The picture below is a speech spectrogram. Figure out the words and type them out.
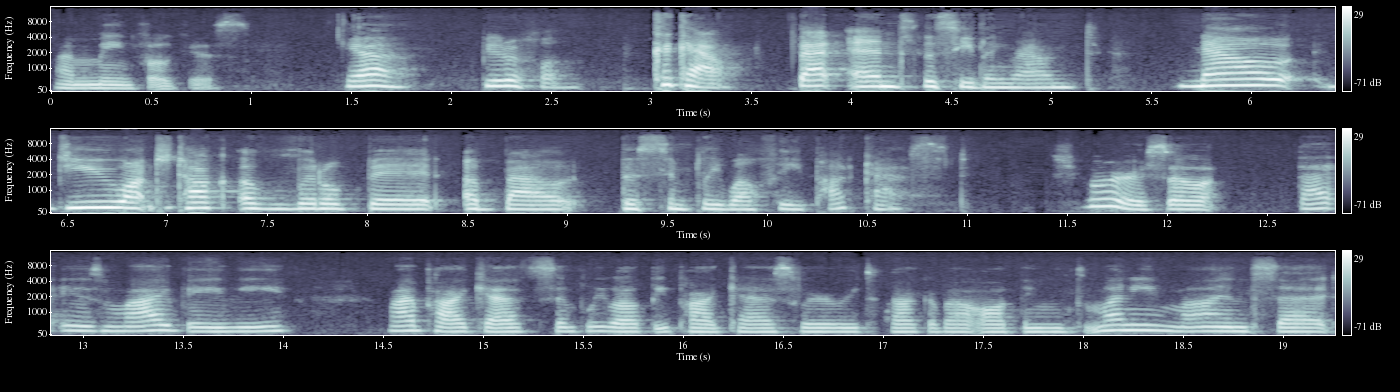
my main focus. Yeah, beautiful. Cacao. That ends the seedling round. Now, do you want to talk a little bit about the Simply Wealthy podcast? Sure. So that is my baby my podcast, Simply Wealthy Podcast, where we talk about all things money, mindset,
